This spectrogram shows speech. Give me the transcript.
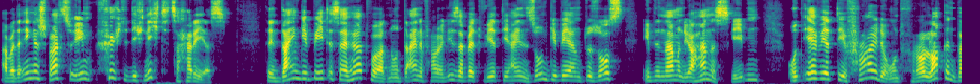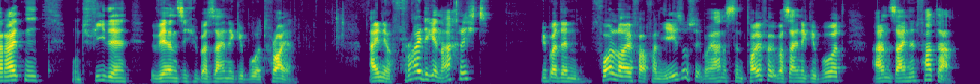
aber der Engel sprach zu ihm, fürchte dich nicht, Zacharias, denn dein Gebet ist erhört worden und deine Frau Elisabeth wird dir einen Sohn gebären und du sollst ihm den Namen Johannes geben und er wird dir Freude und Frohlocken bereiten und viele werden sich über seine Geburt freuen. Eine freudige Nachricht über den Vorläufer von Jesus, über Johannes den Täufer, über seine Geburt an seinen Vater.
